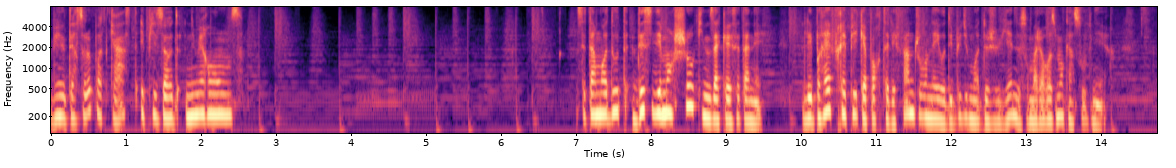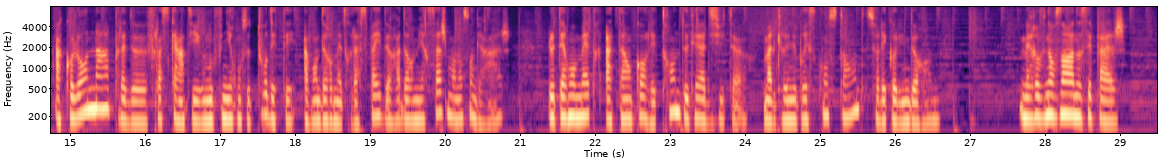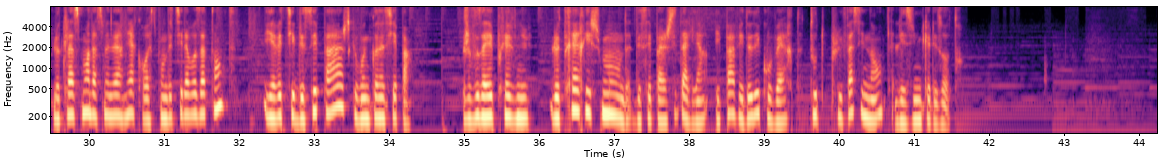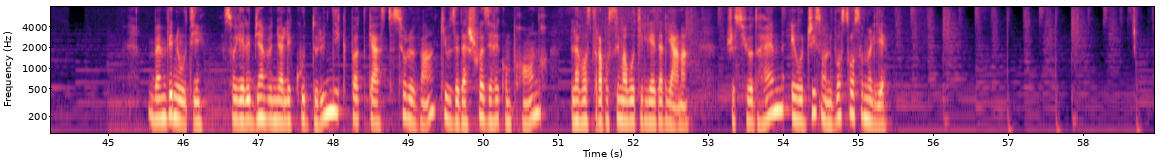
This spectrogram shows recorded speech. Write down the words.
Vinoter Solo Podcast, épisode numéro 11. C'est un mois d'août décidément chaud qui nous accueille cette année. Les brefs répits qu'apportaient les fins de journée au début du mois de juillet ne sont malheureusement qu'un souvenir. À Colonna, près de Frascati, où nous finirons ce tour d'été avant de remettre la Spider à dormir sagement dans son garage, le thermomètre atteint encore les 30 degrés à 18h, malgré une brise constante sur les collines de Rome. Mais revenons-en à nos cépages. Le classement de la semaine dernière correspondait-il à vos attentes? Y avait-il des cépages que vous ne connaissiez pas? Je vous avais prévenu, le très riche monde des cépages italiens est pavé de découvertes toutes plus fascinantes les unes que les autres. Benvenuti, soyez les bienvenus à l'écoute de l'unique podcast sur le vin qui vous aide à choisir et comprendre la vostra prossima bottiglia italiana. Je suis Audreyne et oggi sono il vostro sommelier.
